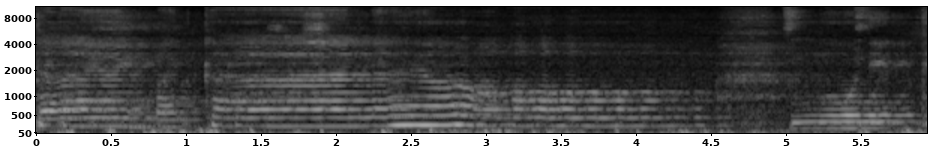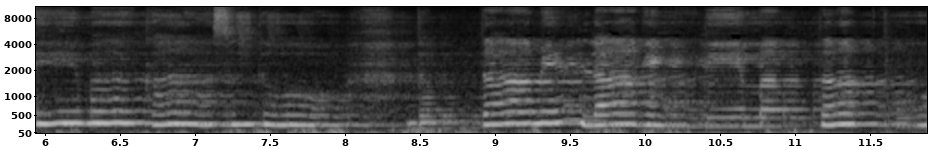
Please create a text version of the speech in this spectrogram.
tayo'y magkalayo. Ngunit di magkasundo. Damdamin laging hindi magtakbo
